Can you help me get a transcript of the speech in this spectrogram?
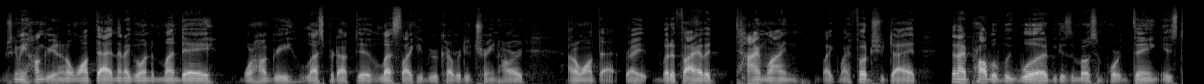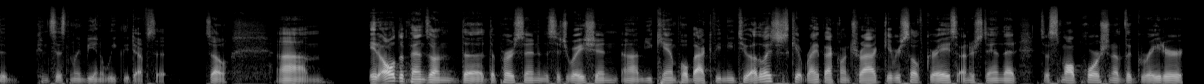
I'm just gonna be hungry, and I don't want that. And then I go into Monday more hungry, less productive, less likely to be recovered to train hard. I don't want that, right? But if I have a timeline like my photo shoot diet, then I probably would because the most important thing is to consistently be in a weekly deficit. So, um, it all depends on the the person and the situation. Um, you can pull back if you need to. Otherwise, just get right back on track. Give yourself grace. Understand that it's a small portion of the greater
